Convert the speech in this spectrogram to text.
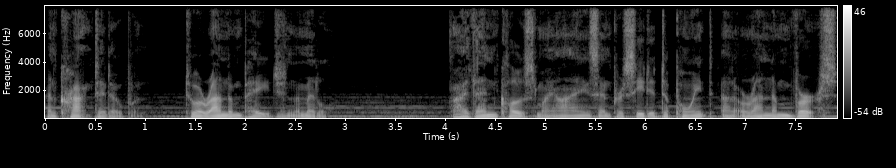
and cracked it open to a random page in the middle. I then closed my eyes and proceeded to point at a random verse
